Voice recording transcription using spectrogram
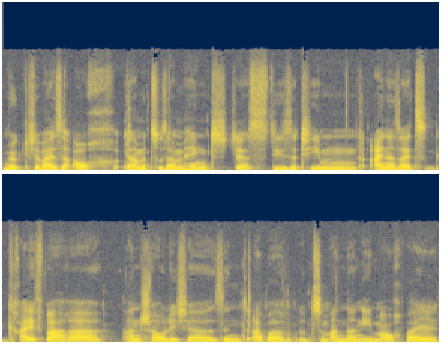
möglicherweise auch damit zusammenhängt, dass diese Themen einerseits greifbarer, anschaulicher sind, aber zum anderen eben auch, weil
